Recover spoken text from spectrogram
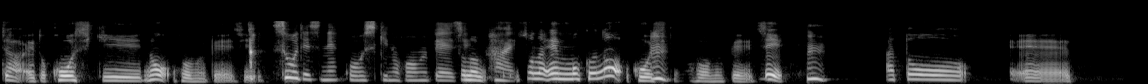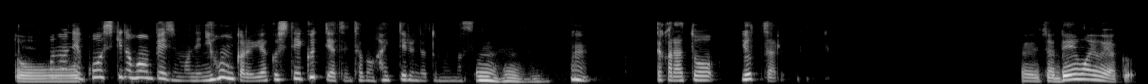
じゃあ、えっと、公式のホームページ。そうですね、公式のホームページ。その、はい。その演目の公式のホームページ。うん。あと、えーっと、このね、公式のホームページもね、日本から予約していくってやつに多分入ってるんだと思います。うんうんうん。だからあと4つある。えーじゃあ、電話予約。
